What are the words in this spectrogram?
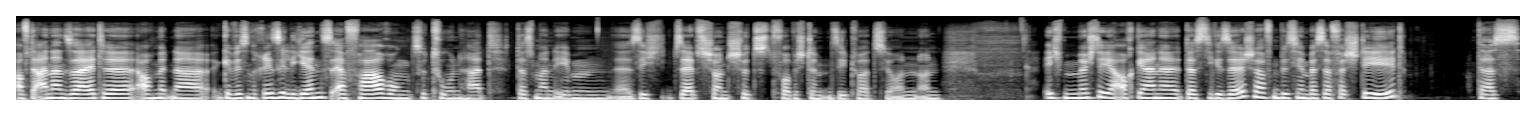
auf der anderen Seite auch mit einer gewissen Resilienzerfahrung zu tun hat, dass man eben äh, sich selbst schon schützt vor bestimmten Situationen. Und ich möchte ja auch gerne, dass die Gesellschaft ein bisschen besser versteht, dass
